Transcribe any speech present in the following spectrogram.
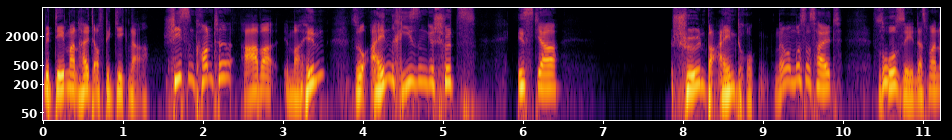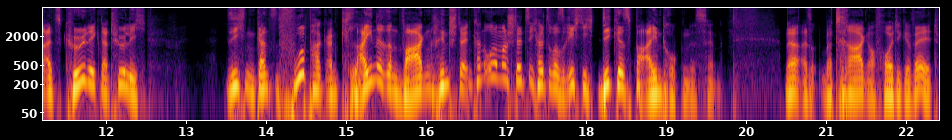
mit denen man halt auf die Gegner schießen konnte. Aber immerhin, so ein Riesengeschütz ist ja schön beeindruckend. Ne? Man muss es halt so sehen, dass man als König natürlich sich einen ganzen Fuhrpark an kleineren Wagen hinstellen kann oder man stellt sich halt sowas richtig dickes, beeindruckendes hin. Ne? Also übertragen auf heutige Welt.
